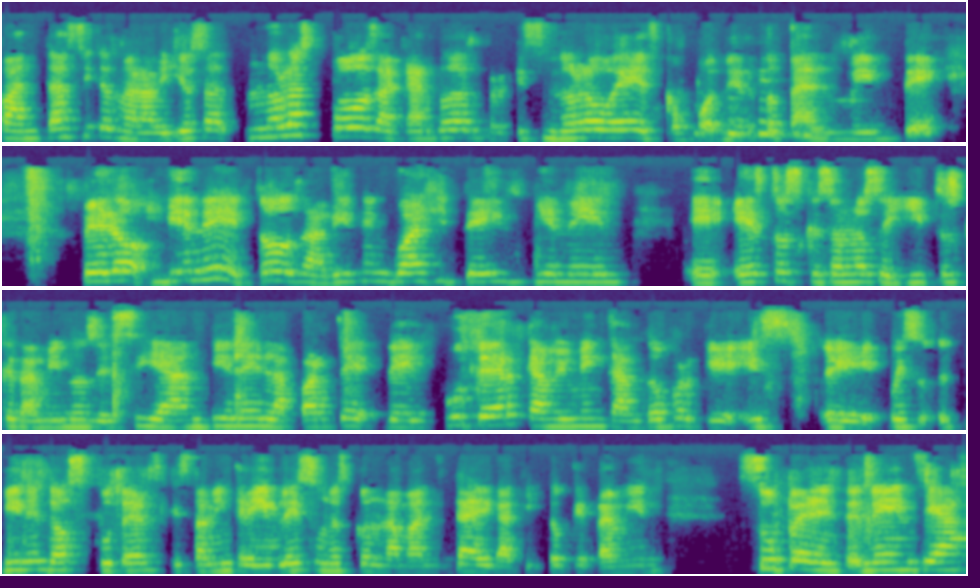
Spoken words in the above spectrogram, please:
fantásticas, maravillosas. No las puedo sacar todas porque si no lo voy a descomponer totalmente. Pero viene de todo, o sea, vienen washi tapes, vienen eh, estos que son los sellitos que también nos decían, viene la parte del cúter que a mí me encantó porque es, eh, pues vienen dos scooters que están increíbles, uno es con la manita de gatito que también súper en tendencia,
